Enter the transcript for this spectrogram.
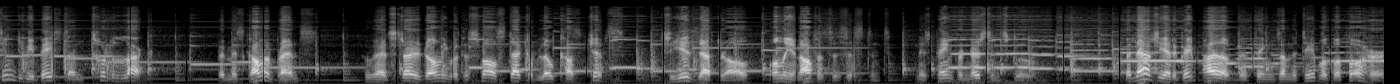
Seemed to be based on total luck, but Miss Commonprance, who had started only with a small stack of low-cost chips, she is, after all, only an office assistant, and is paying for nursing school. But now she had a great pile of the things on the table before her.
